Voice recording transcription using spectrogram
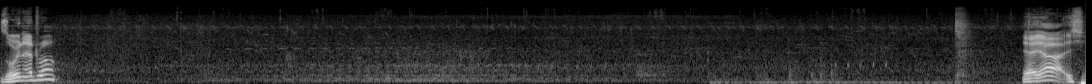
So in etwa? Ja, ja, ich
